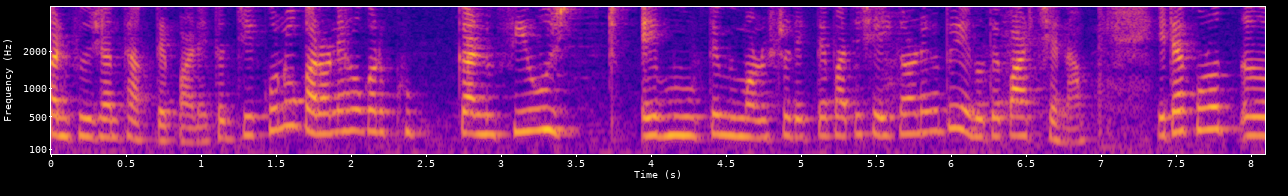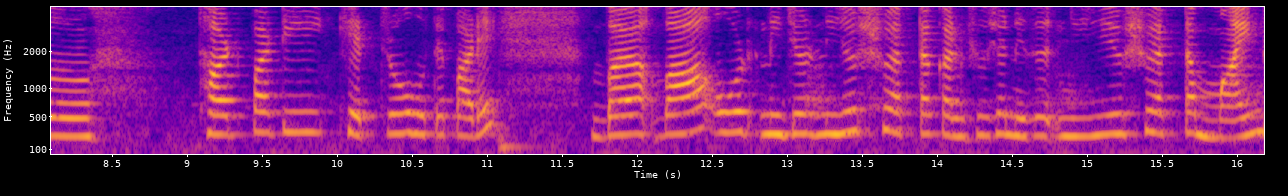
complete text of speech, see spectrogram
কনফিউশন থাকতে পারে। তো যে কোনো কারণে হোক আর খুব কনফিউজড এই মুহূর্তে মানুষটা দেখতে পাচ্ছি, সেই কারণে কিন্তু এগোতে পারছে না। এটা কোনো থার্ড পার্টি ক্ষেত্রেও হতে পারে বা বা ওর নিজের নিজস্ব একটা কনফিউশন নিজের নিজস্ব একটা মাইন্ড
